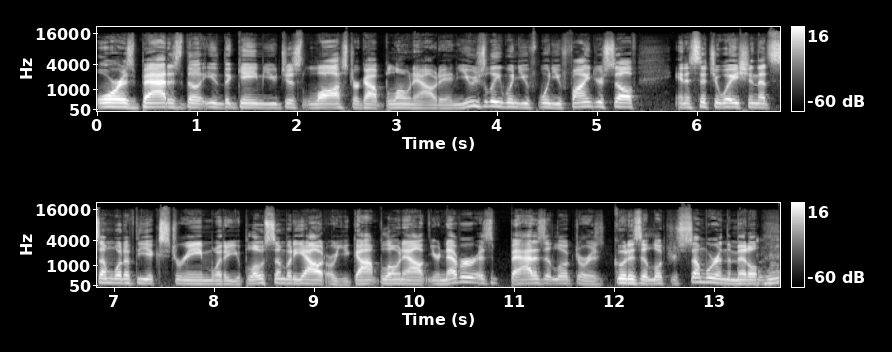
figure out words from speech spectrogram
or as bad as the the game you just lost or got blown out in. Usually when you when you find yourself in a situation that's somewhat of the extreme, whether you blow somebody out or you got blown out, you're never as bad as it looked or as good as it looked. You're somewhere in the middle. Mm-hmm.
